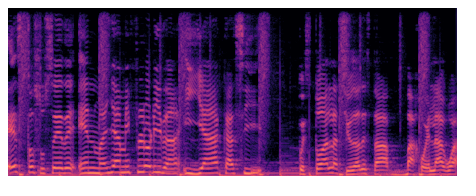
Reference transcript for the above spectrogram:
Esto sucede en Miami, Florida y ya casi pues toda la ciudad está bajo el agua,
